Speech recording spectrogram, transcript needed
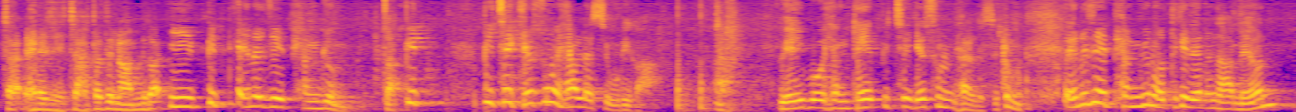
자, 에너지. 자, 다들 나옵니다. 이 빛 에너지의 평균. 자, 빛, 빛의 개수는 헤알렸어요, 우리가. 아, 웨이브 형태의 빛의 개수는 헤알렸어요. 그러면 에너지의 평균은 어떻게 되느냐 하면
